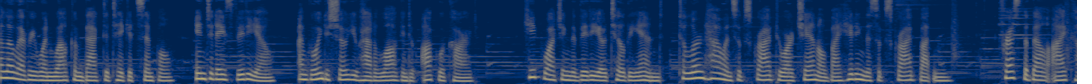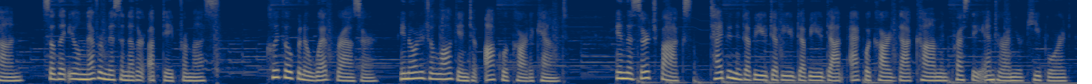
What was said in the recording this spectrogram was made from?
Hello everyone, welcome back to Tech It Simple. In today's video, I'm going to show you how to log into AquaCard. Keep watching the video till the end to learn how and subscribe to our channel by hitting the subscribe button. Press the bell icon so that you'll never miss another update from us. Click open a web browser in order to log into AquaCard account. In the search box, type in www.aquacard.com and press the enter on your keyboard.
